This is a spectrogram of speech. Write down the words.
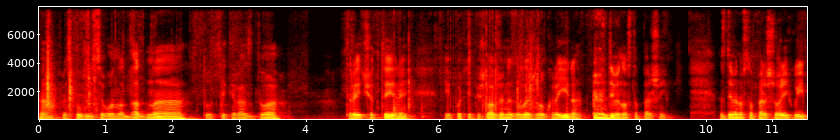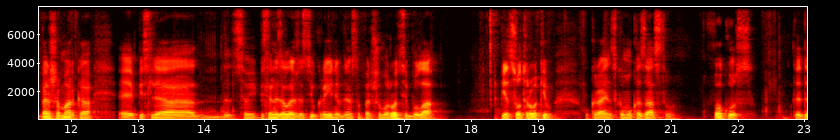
А, в Республіці вон одна. Тут тільки раз, два, три, чотири. І потім пішла вже Незалежна Україна 91 з 91-го року. І перша марка е, після, цієї- після незалежності України в 91-му році була 500 років українському козацтву. Фокус ТД.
